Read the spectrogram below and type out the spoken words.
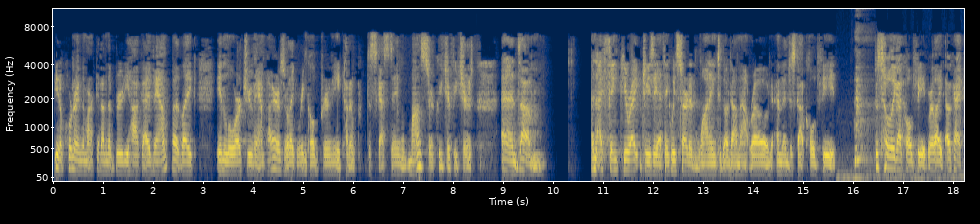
you know cornering the market on the broody Hawkeye vamp, but like in lore, true vampires are like wrinkled, pruny, kind of disgusting monster creature features, and um and I think you're right, Jeezy. I think we started wanting to go down that road and then just got cold feet. Just totally got cold feet. We're like, okay,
